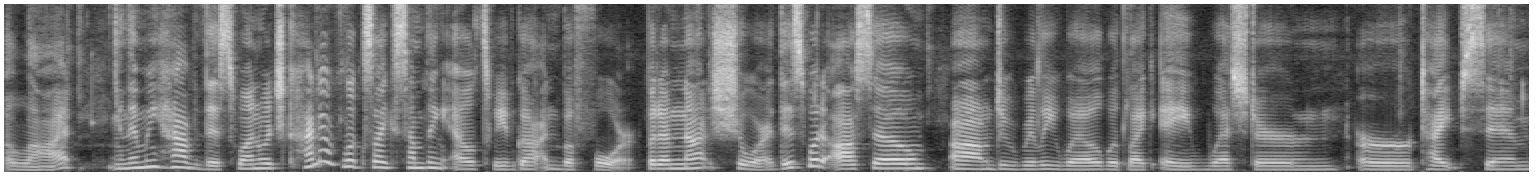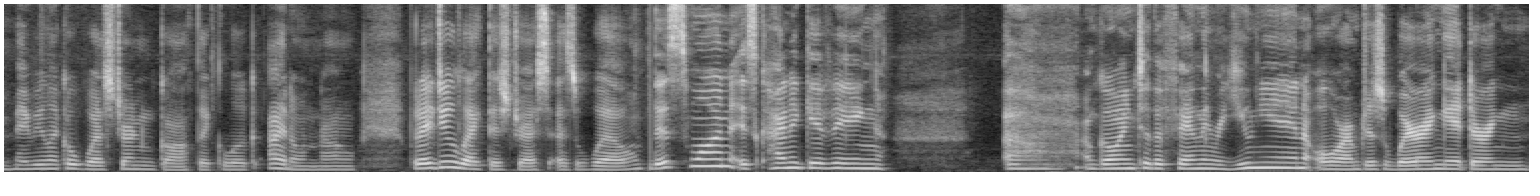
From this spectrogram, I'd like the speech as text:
a lot. And then we have this one, which kind of looks like something else we've gotten before, but I'm not sure. This would also um, do really well with like a Western or type sim, maybe like a Western Gothic look. I don't know, but I do like this dress as well. This one is kind of giving uh, I'm going to the family reunion or I'm just wearing it during,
